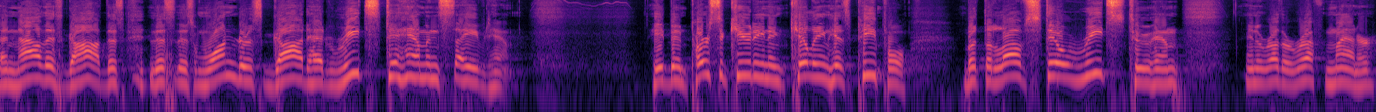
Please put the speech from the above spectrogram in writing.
And now this God, this, this, this wondrous God had reached to him and saved him. He'd been persecuting and killing his people but the love still reached to him in a rather rough manner,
